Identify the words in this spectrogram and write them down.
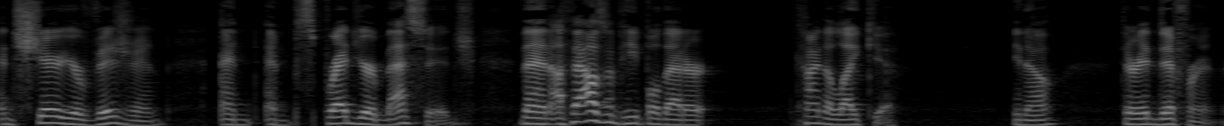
and share your vision and, and spread your message than a thousand people that are kind of like you. You know, they're indifferent.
